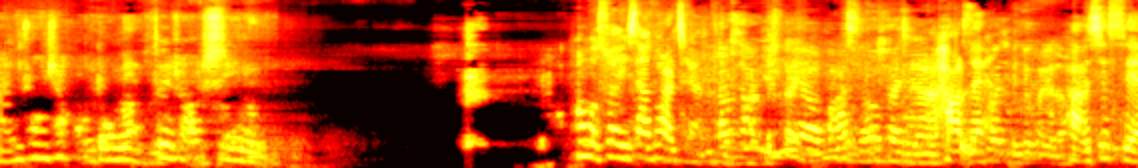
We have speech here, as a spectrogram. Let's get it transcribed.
南昌是黄豆面非常细腻。帮我算一下多少钱？应该要八十多块钱。好嘞，块钱就可以了。好，谢谢。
